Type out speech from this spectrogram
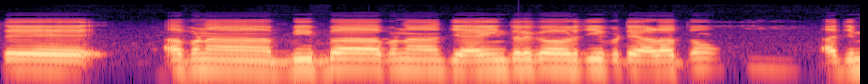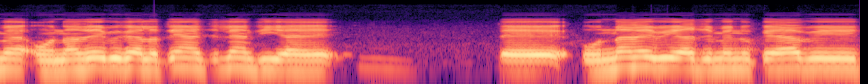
ਤੇ ਆਪਣਾ ਬੀਬਾ ਆਪਣਾ ਜੈਇੰਦਰ ਕੌਰ ਜੀ ਪਟਿਆਲਾ ਤੋਂ। ਅੱਜ ਮੈਂ ਉਹਨਾਂ ਦੇ ਵੀ ਗੱਲ ਧਿਆਨ ਚ ਲਿਆਂਦੀ ਆ ਇਹ। ਤੇ ਉਹਨਾਂ ਨੇ ਵੀ ਅੱਜ ਮੈਨੂੰ ਕਿਹਾ ਵੀ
